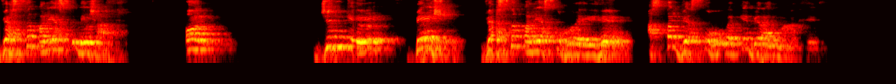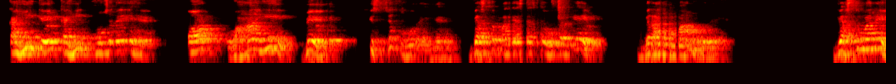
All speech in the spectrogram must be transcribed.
व्यस्त पर्यस्त वेशा और जिनके वेश व्यस्त पर्यस्त हो रहे हैं अस्त व्यस्त होकर के विराजमान है। कहीं के कहीं पहुँच रहे हैं और वहाँ ही वे स्थित हो रहे हैं। व्यस्त परिस्थित होकर के विराजमान हो रहे हैं। व्यस्त माने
